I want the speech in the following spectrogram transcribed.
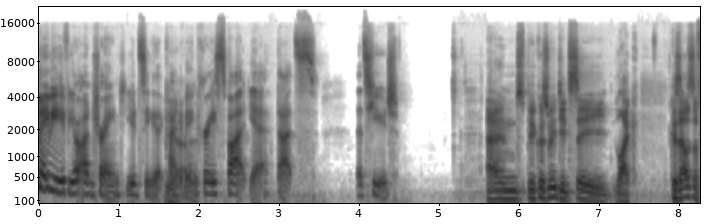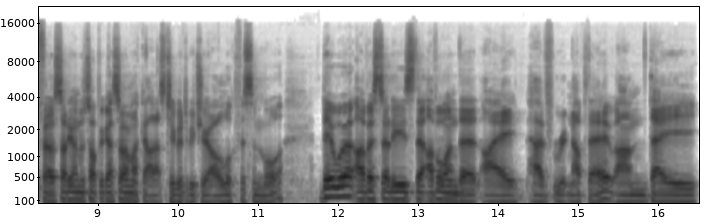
Maybe if you're untrained, you'd see that kind yeah. of increase. But yeah, that's that's huge. And because we did see, like, because that was the first study on the topic I saw, I'm like, oh, that's too good to be true. I'll look for some more. there were other studies. The other one that I have written up there, um, they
